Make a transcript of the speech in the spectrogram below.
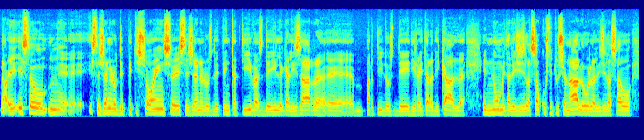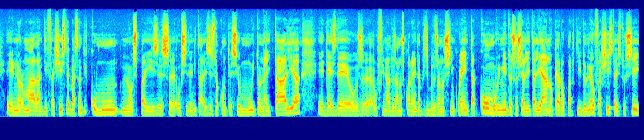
No, esto, mm, este género de petições, este género de tentativas de ilegalizar eh, partidos de direita radical em nome da legislação constitucional ou da legislação eh, normal antifascista é bastante comum nos países eh, ocidentais. Isso aconteceu muito na Itália, eh, desde os, o final dos anos 40, princípio dos anos 50, com o movimento social italiano, que era o partido neofascista, isto sim,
